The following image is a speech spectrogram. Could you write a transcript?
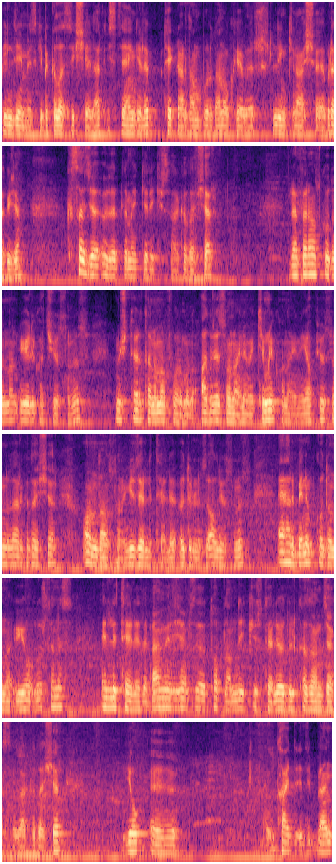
bildiğimiz gibi klasik şeyler. İsteyen gelip tekrardan buradan okuyabilir. Linkini aşağıya bırakacağım. Kısaca özetlemek gerekirse arkadaşlar. Referans kodundan üyelik açıyorsunuz. Müşteri tanıma formunu, adres onayını ve kimlik onayını yapıyorsunuz arkadaşlar. Ondan sonra 150 TL ödülünüzü alıyorsunuz. Eğer benim kodumla üye olursanız 50 TL de ben vereceğim size toplamda 200 TL ödül kazanacaksınız arkadaşlar. Yok eee kaydedip ben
